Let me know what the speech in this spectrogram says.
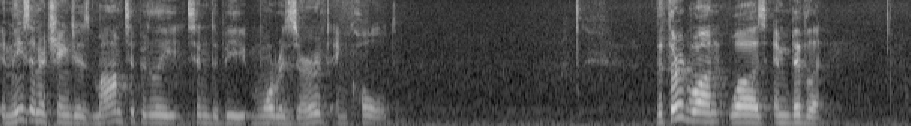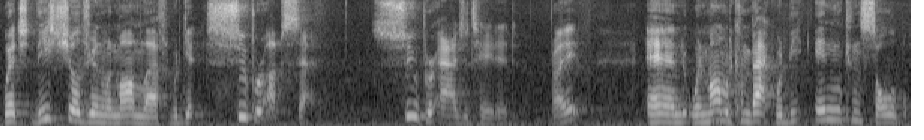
in these interchanges, mom typically tend to be more reserved and cold. The third one was ambivalent, which these children, when mom left, would get super upset, super agitated, right? And when mom would come back, would be inconsolable,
